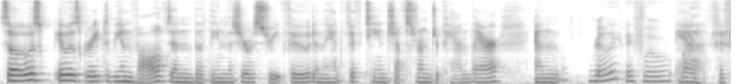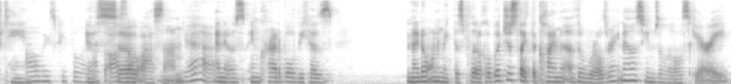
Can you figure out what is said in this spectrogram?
So it was it was great to be involved, and the theme this year was street food, and they had 15 chefs from Japan there, and Really? They flew yeah, like, 15. all these people. It was awesome. so awesome. Yeah. And it was incredible because, and I don't want to make this political, but just like the climate of the world right now seems a little scary.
